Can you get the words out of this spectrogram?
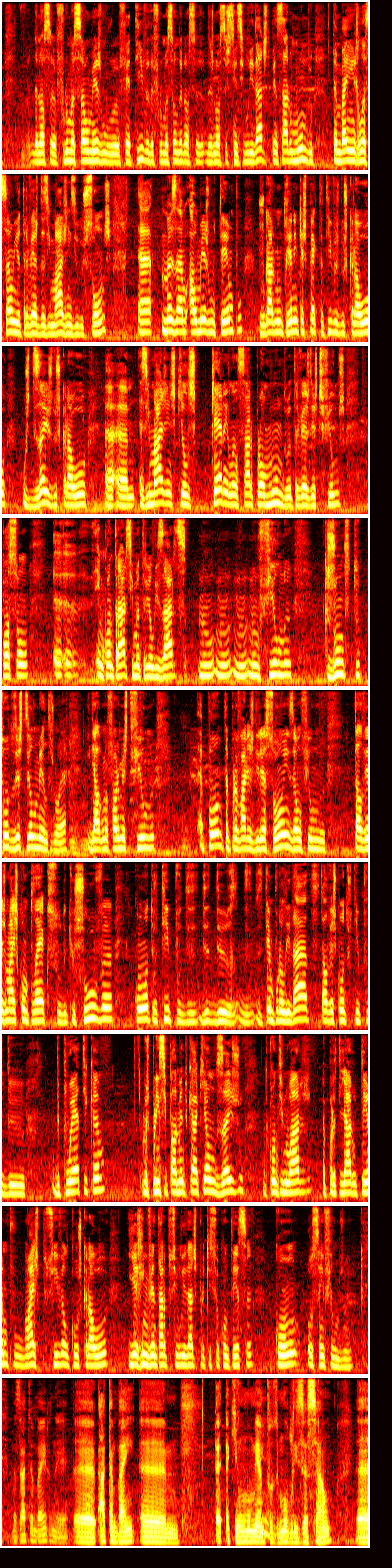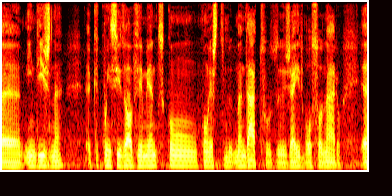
da nossa formação mesmo afetiva, da formação das nossas, das nossas sensibilidades, de pensar o mundo também em relação e através das imagens e dos sons, uh, mas ao mesmo tempo jogar num terreno em que as expectativas dos Karaô, os desejos dos Karaô, uh, uh, as imagens que eles querem lançar para o mundo através destes filmes possam encontrar-se e materializar-se num, num, num filme que junte todos estes elementos, não é? E de alguma forma este filme aponta para várias direções, é um filme talvez mais complexo do que o Chuva, com outro tipo de, de, de, de temporalidade, talvez com outro tipo de, poética, mas principalmente o que há aqui é um desejo de continuar a partilhar o tempo o mais possível com os Karaô e a reinventar possibilidades para que isso aconteça com ou sem filmes, não é? Mas há também, René, uh, há também uh, aqui um momento de mobilização uh, indígena que coincide obviamente com, com este mandato de Jair Bolsonaro uh,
